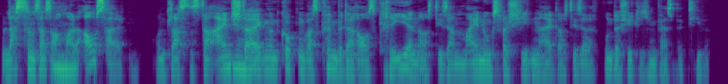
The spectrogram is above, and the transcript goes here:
Lasst uns das auch mal aushalten und lasst uns da einsteigen ja. und gucken, was können wir daraus kreieren aus dieser Meinungsverschiedenheit, aus dieser unterschiedlichen Perspektive.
